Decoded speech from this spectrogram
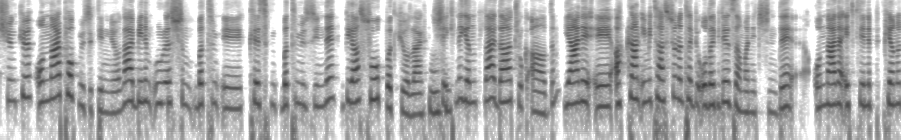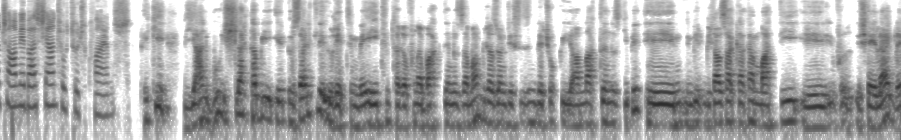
Çünkü onlar pop müzik dinliyorlar. Benim uğraşım batı e, klasik batı müziğine biraz soğuk bakıyorlar şeklinde yanıtlar daha çok aldım. Yani e, akran imitasyona tabii olabilir zaman içinde. Onlardan etkilenip piyano çalmaya başlayan çok çocuk varmış. Peki yani bu işler tabii e, özellikle üretim ve eğitim tarafına baktığınız zaman biraz önce sizin de çok iyi anlattığınız gibi biraz hakikaten maddi şeylerle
